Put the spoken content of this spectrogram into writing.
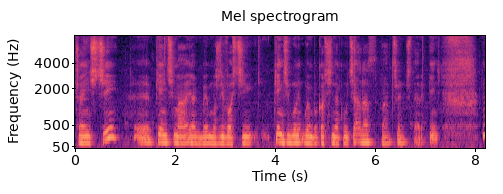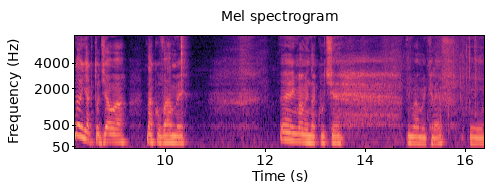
części. Pięć ma jakby możliwości, pięć głę- głębokości nakłucia. Raz, dwa, trzy, cztery, pięć. No i jak to działa, nakuwamy i mamy nakłucie i mamy krew i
